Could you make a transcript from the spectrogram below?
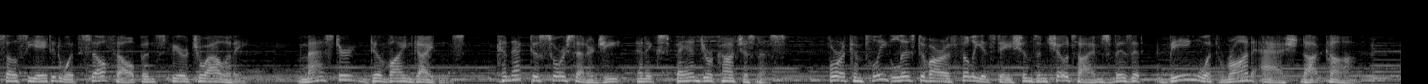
associated with self help and spirituality. Master divine guidance, connect to source energy, and expand your consciousness. For a complete list of our affiliate stations and showtimes, visit beingwithronash.com.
